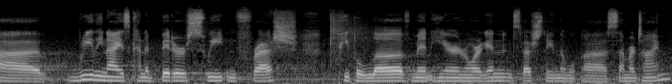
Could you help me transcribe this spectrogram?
Uh, really nice, kind of bitter, sweet, and fresh. People love mint here in Oregon, especially in the uh, summertime.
